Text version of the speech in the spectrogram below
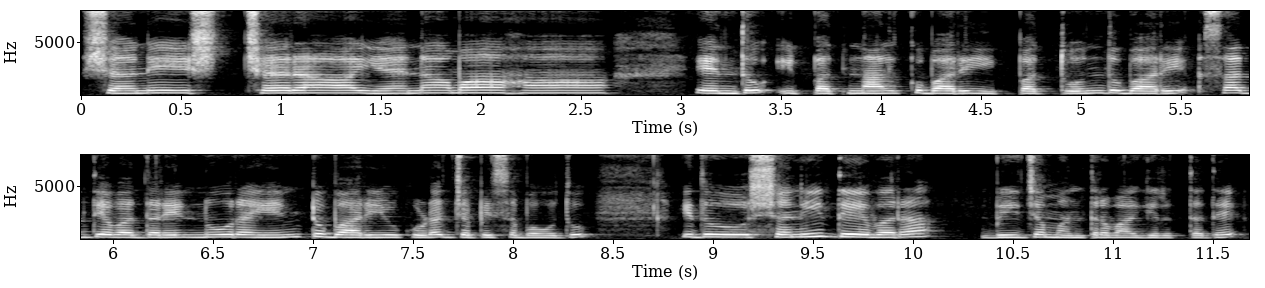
ಶನೇಶ್ಚರಾಯ ನಮಃ ಎಂದು ಇಪ್ಪತ್ನಾಲ್ಕು ಬಾರಿ, ಇಪ್ಪತ್ತೊಂದು ಬಾರಿ ಸಾಧ್ಯವಾದರೆ ನೂರ ಎಂಟು ಬಾರಿಯೂ ಕೂಡ ಜಪಿಸಬಹುದು. ಇದು ಶನಿದೇವರ ಬೀಜ ಮಂತ್ರವಾಗಿರುತ್ತದೆ.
